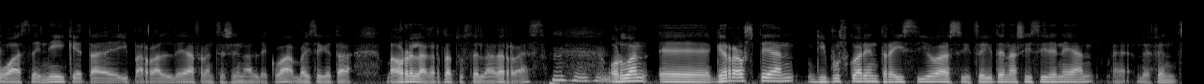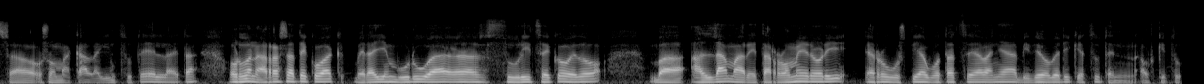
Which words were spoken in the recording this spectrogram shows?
Ja. zenik eta iparraldea frantsesen aldekoa. Baizik eta ba, horrela gertatu zela gerra, ez? Orduan, e, gerra ostean, Gipuzkoaren traizioa hitz egiten hasi zirenean, e, defentsa oso makala egin zutela, eta orduan arrasatekoak beraien burua zuritzeko edo ba, aldamar eta romerori erru guztiak botatzea baina bideo berik ez zuten aurkitu.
